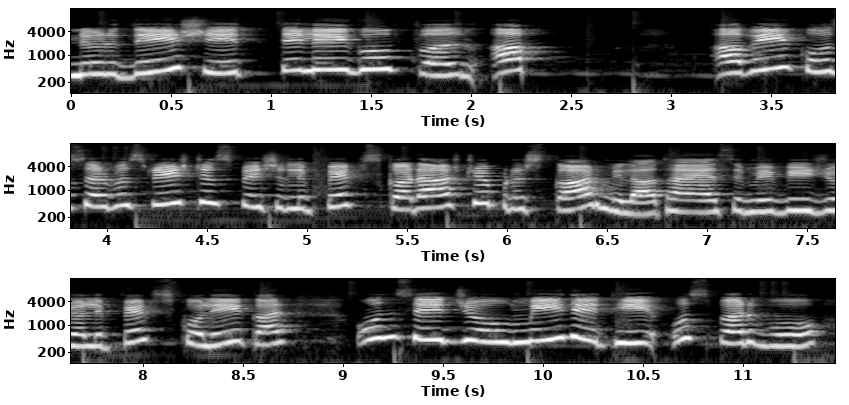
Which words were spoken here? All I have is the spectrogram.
निर्देशित तेलुगु फ़िल्म अप अवे को सर्वश्रेष्ठ स्पेशल इफेक्ट्स का राष्ट्रीय पुरस्कार मिला था। ऐसे में विजुअल इफेक्ट्स को लेकर उनसे जो उम्मीदें थी, उस पर वो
